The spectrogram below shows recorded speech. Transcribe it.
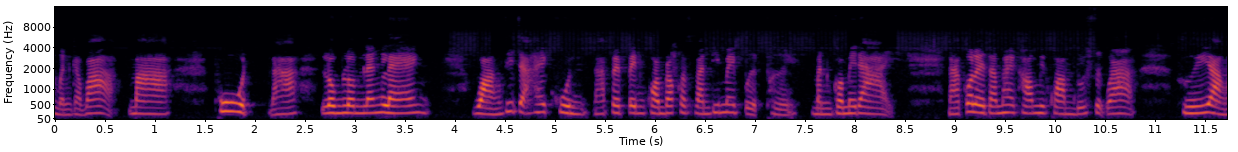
เหมือนกับว่ามาพูดนะคะลมๆแรงๆ หวังที่จะให้คุณนะไปเป็นความรักความสัมพันธ์ที่ไม่เปิดเผย มันก็ไม่ได้นะก็เลยทำให้เขามีความรู้สึกว่าเฮ้ยอย่าง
